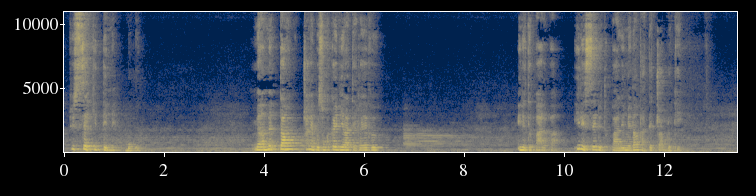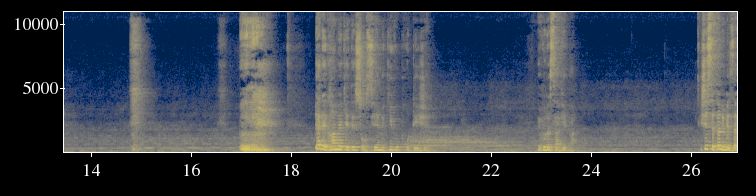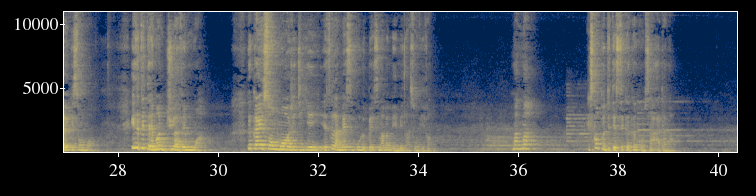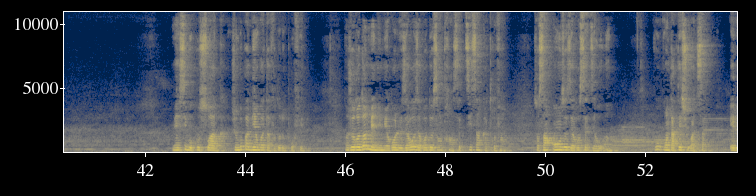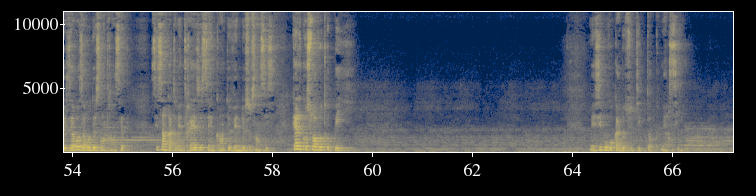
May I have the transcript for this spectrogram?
Tu sais qu'il t'aimait beaucoup. Mais en même temps, tu as l'impression que quand il vient à tes rêves, il ne te parle pas. Il essaie de te parler, mais dans ta tête, tu as bloqué. Il y a des grands-mères qui étaient sorcières, mais qui vous protégeaient. Mais vous ne saviez pas. J'ai certains de mes aïeux qui sont morts. Ils étaient tellement durs avec moi. Que quand ils sont morts, je dis, est-ce que la mère ou le père m'a même aimé dans son vivant? Maman, est-ce qu'on peut détester quelqu'un comme ça, Adama? Merci beaucoup, Swag. Je ne peux pas bien voir ta photo de profil. je redonne mes numéros, le 00237 680 71 0701. Vous vous contactez sur WhatsApp. Et le 00237 693 50 22 66. Quel que soit votre pays. Merci pour vos cadeaux sur TikTok. Merci.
